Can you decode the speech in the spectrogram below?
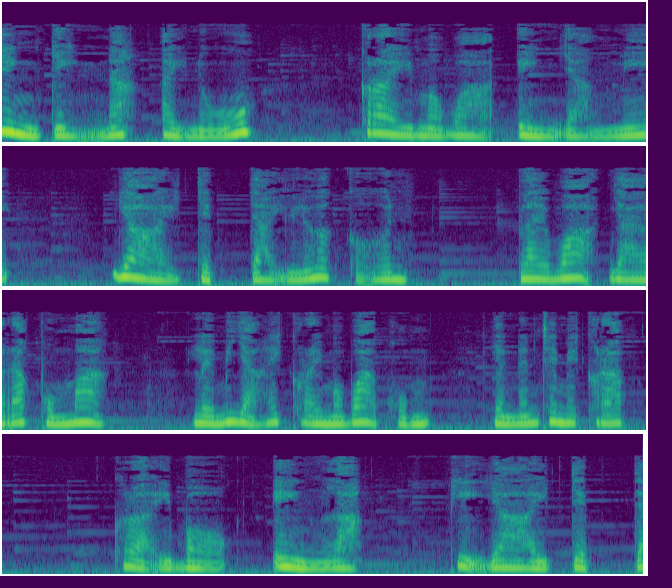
จริงๆนะ ไอ้หนู ใครมาว่าเองอย่างนี้ยายเจ็บใจเลือกเกิน แปลว่ายายรักผมมาก เลยไม่อยากให้ใครมาว่าผม อย่างนั้นใช่ไหมครับ ใครบอกเองละ่ะ ที่ยายเจ็บใจ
